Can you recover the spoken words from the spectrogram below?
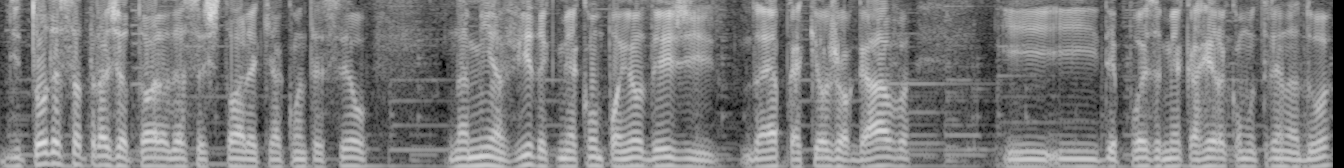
de toda essa trajetória dessa história que aconteceu na minha vida, que me acompanhou desde a época que eu jogava e, e depois a minha carreira como treinador.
